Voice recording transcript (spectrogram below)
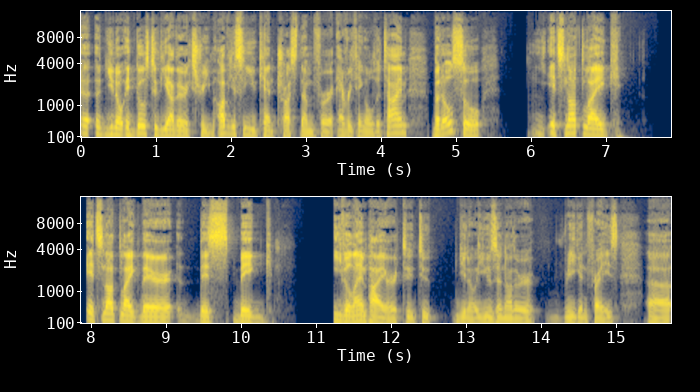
uh, uh, you know, it goes to the other extreme. Obviously, you can't trust them for everything all the time, but also, it's not like it's not like they're this big evil empire to to you know use another Reagan phrase. Uh,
